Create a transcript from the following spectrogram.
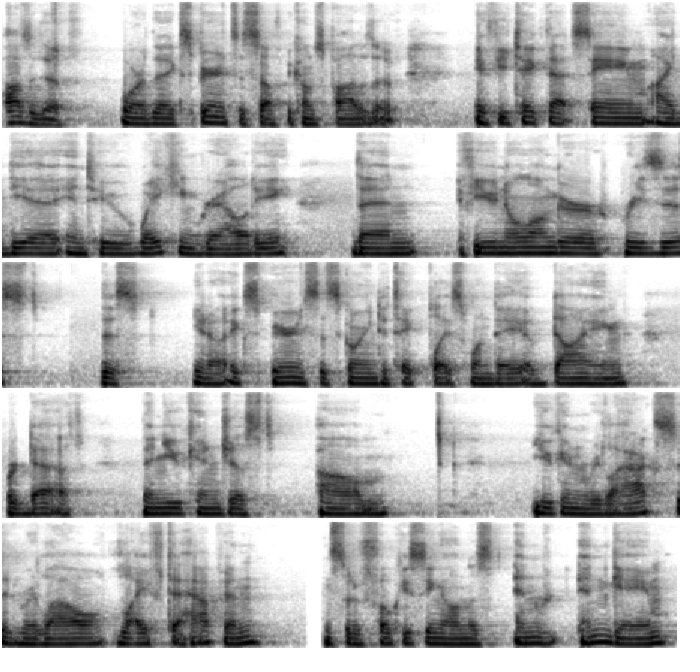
positive, or the experience itself becomes positive. If you take that same idea into waking reality, then if you no longer resist this you know experience that's going to take place one day of dying or death then you can just um, you can relax and allow life to happen instead of focusing on this end, end game.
